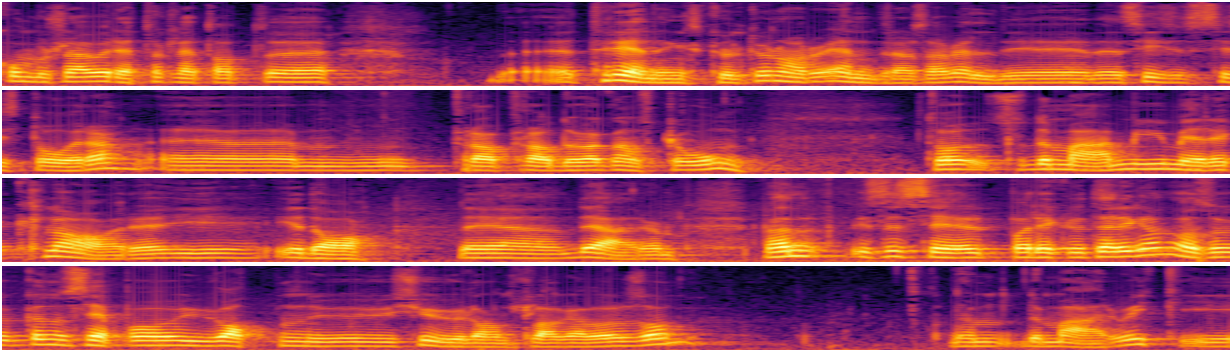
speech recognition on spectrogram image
kommer seg jo rett og slett at uh, treningskulturen har jo endra seg veldig de siste, siste åra, eh, fra, fra, du var ganske ung. Så, så, de er mye mer klare i, i dag. Det, det, er de. Men hvis du ser på rekrutteringa, så kan du se på U18, U20-landslagene og sånn. De, de, er jo ikke i,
